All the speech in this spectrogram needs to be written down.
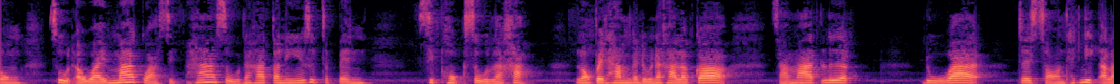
ลงสูตรเอาไว้มากกว่า 15 สูตรนะคะ ตอนนี้รู้สึกจะเป็น 16 สูตรแล้วค่ะ ลองไปทำกันดูนะคะ แล้วก็สามารถเลือกดูว่า จะสอนเทคนิคอะไร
